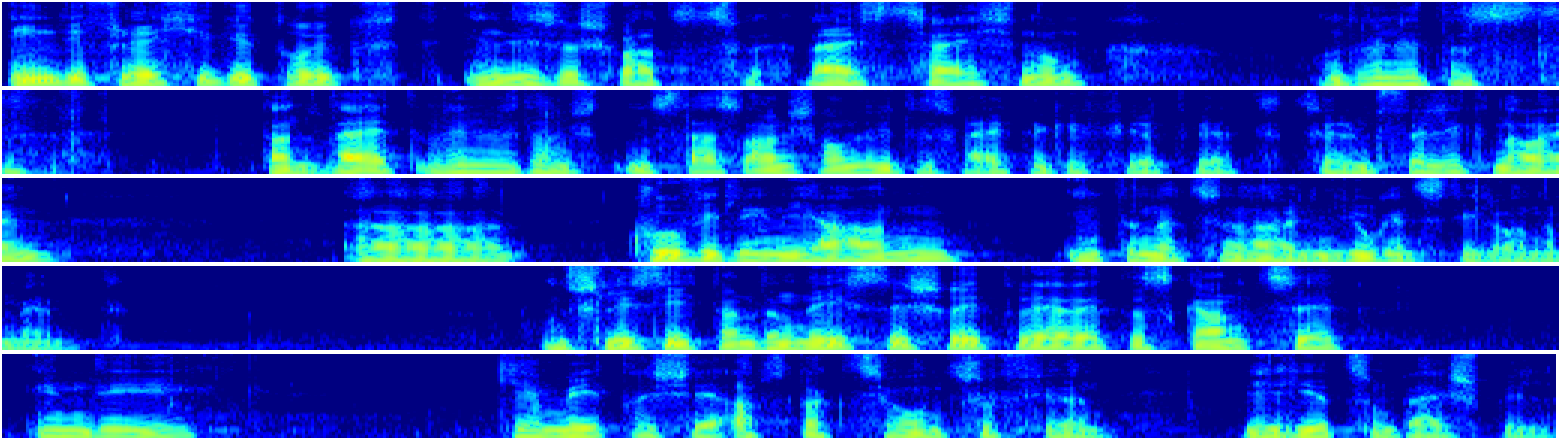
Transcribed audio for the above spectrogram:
in die Fläche gedrückt, in dieser Schwarz-Weiß-Zeichnung. Und wenn wir, das dann weit, wenn wir dann uns das anschauen, wie das weitergeführt wird, zu einem völlig neuen, äh, kurvilinearen, internationalen Jugendstilornament. Und schließlich dann der nächste Schritt wäre, das Ganze in die geometrische Abstraktion zu führen, wie hier zum Beispiel.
